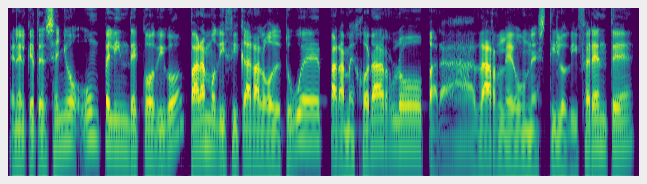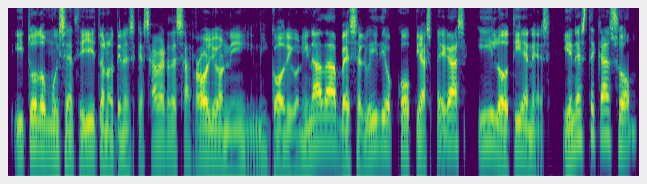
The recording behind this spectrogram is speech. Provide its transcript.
en el que te enseño un pelín de código para modificar algo de tu web, para mejorarlo, para darle un estilo diferente y todo muy sencillito, no tienes que saber desarrollo ni, código ni nada, ves el vídeo, copias, pegas y lo tienes. Y en este caso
